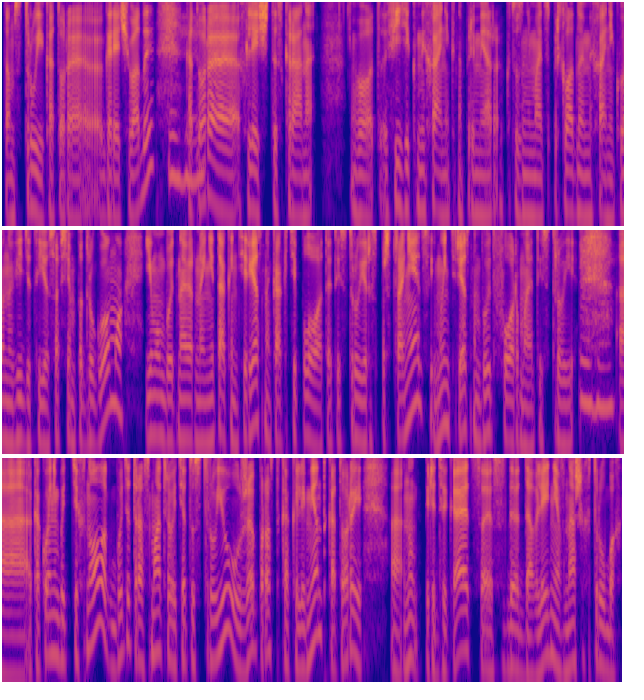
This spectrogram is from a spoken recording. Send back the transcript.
там струи, которая горячей воды, угу. которая хлещет из крана. Вот. Физик-механик, например, кто занимается прикладной механикой, он увидит ее совсем по-другому, ему будет будет, наверное, не так интересно, как тепло от этой струи распространяется, ему интересно будет форма этой струи. Угу. А какой-нибудь технолог будет рассматривать эту струю уже просто как элемент, который а, ну, передвигается, создает давление в наших трубах.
